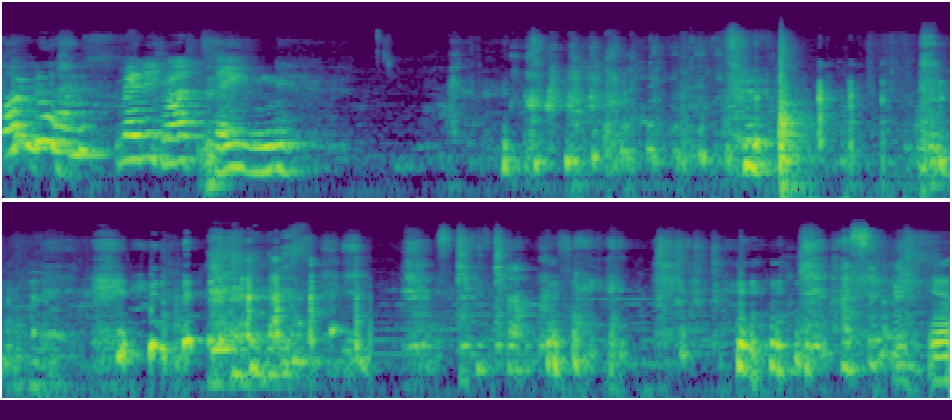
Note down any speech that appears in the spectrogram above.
Und nun will ich was trinken. Das geht gar nicht. Also, Ja.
